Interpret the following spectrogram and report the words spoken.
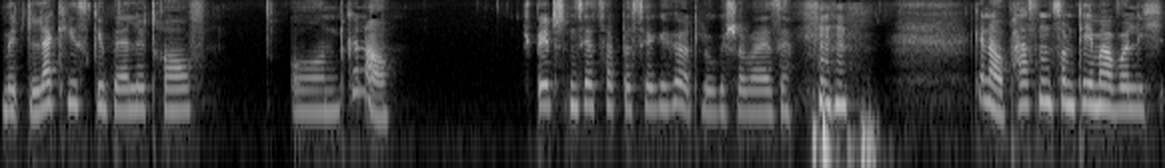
mit Luckys Gebälle drauf. Und genau, spätestens jetzt habt ihr das ja gehört, logischerweise. genau, passend zum Thema wollte ich,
